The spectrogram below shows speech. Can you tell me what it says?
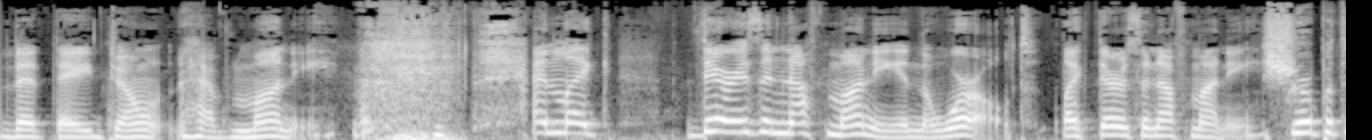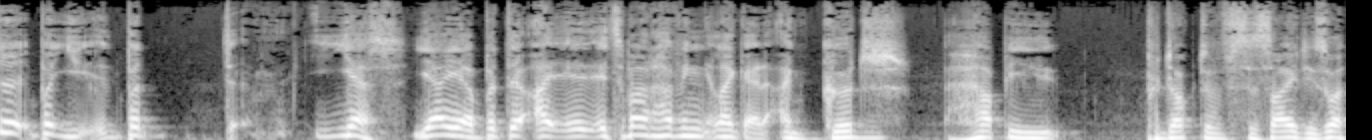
that they don't have money. and like there is enough money in the world. Like there's enough money. Sure, but there, but but yes, yeah, yeah. But there, I, it's about having like a, a good, happy, productive society as well.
